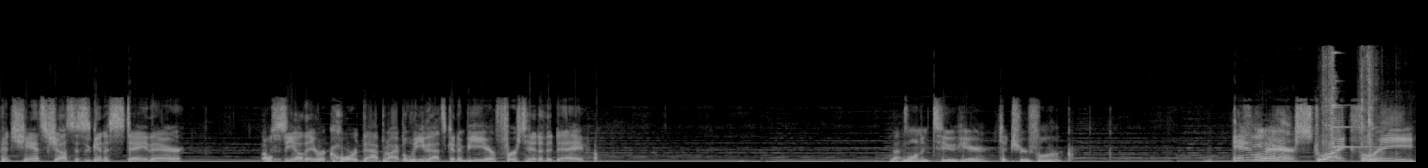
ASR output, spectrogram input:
and Chance Justice is going to stay there. We'll see how they record that, but I believe that's going to be your first hit of the day. One and two here to Trufant. In there, strike three.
